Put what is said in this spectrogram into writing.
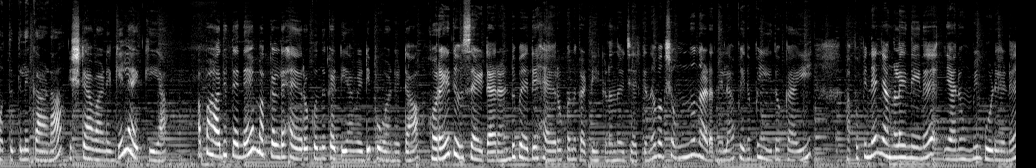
മൊത്തത്തിൽ കാണാം. ഇഷ്ടമാണെങ്കിൽ ലൈക്ക് ചെയ്യാം. അപ്പോൾ ആദ്യം തന്നെ മക്കളുടെ ഹെയറൊക്കെ ഒന്ന് കട്ട് ചെയ്യാൻ വേണ്ടി പോവാണ് കേട്ടോ കുറേ ദിവസമായിട്ടാ രണ്ടുപേരുടെ ഹെയറൊക്കെ ഒന്ന് കട്ട് ചെയ്യിക്കണം എന്ന് വിചാരിക്കുന്നത് പക്ഷെ ഒന്നും നടന്നില്ല. പിന്നെ ഇപ്പോൾ ഈദൊക്കെ ആയി. അപ്പോൾ പിന്നെ ഞങ്ങൾ ഇന്നേന് ഞാൻ ഉമ്മയും കൂടെയാണ്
